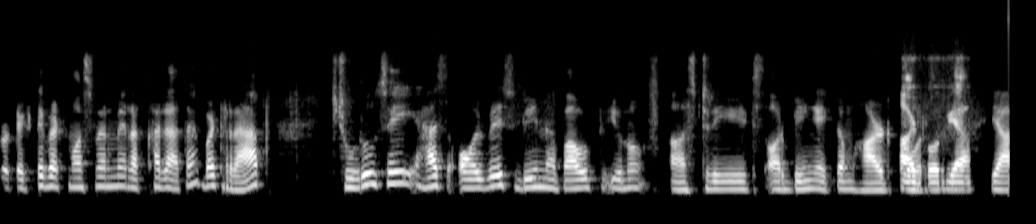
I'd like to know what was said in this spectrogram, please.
प्रोटेक्टिव एटमोसफेयर में रखा जाता है बट रैप शुरू से has always been about you know streets और बीइंग एकदम हार्डकोर या या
